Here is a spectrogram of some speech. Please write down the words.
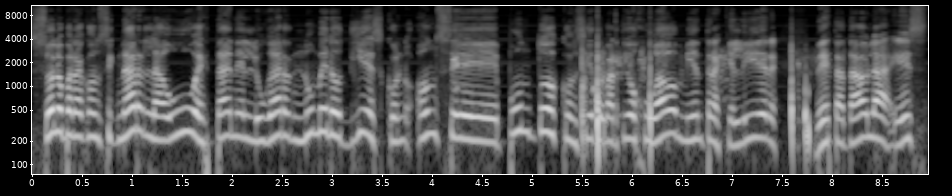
Solo para consignar, la U está en el lugar número 10 con 11 puntos, con 7 partidos jugados, mientras que el líder de esta tabla es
